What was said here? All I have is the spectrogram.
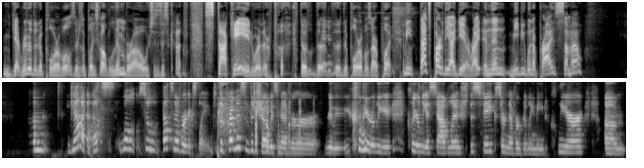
and get rid of the deplorables. There's a place called limbro which is this kind of stockade where put, the, the, the deplorables are put. I mean that's part of the idea right? And then maybe win a prize somehow? Um, yeah, that's well, so that's never explained. The premise of the show is never really clearly clearly established. The stakes are never really made clear. Um,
